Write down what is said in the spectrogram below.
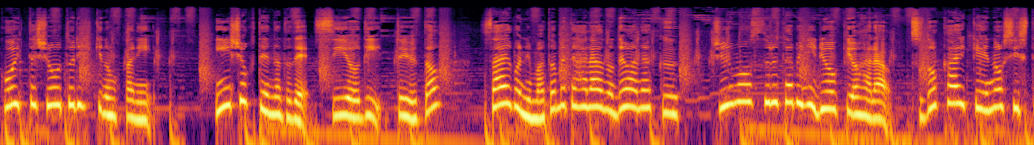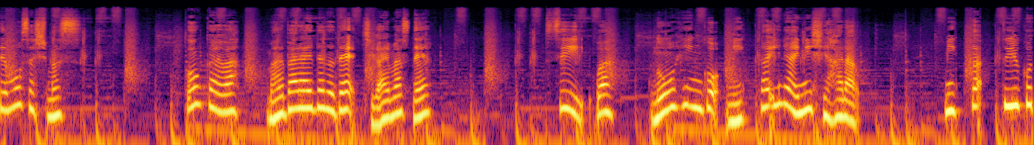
こういった小取引の他に飲食店などで COD というと最後にまとめて払うのではなく、注文するたびに料金を払う都度会計のシステムを指します。今回は前払いなので違いますね。C は納品後3日以内に支払う。3日という言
